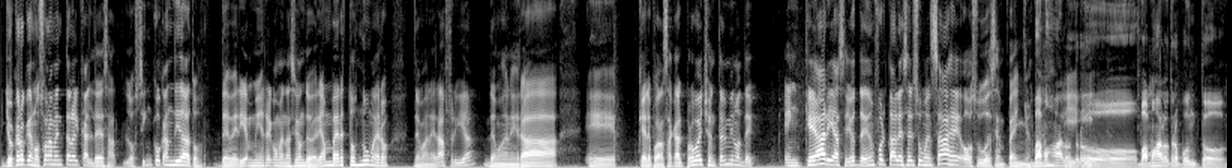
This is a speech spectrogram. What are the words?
yo creo que no solamente la alcaldesa, los cinco candidatos deberían, mi recomendación, deberían ver estos números de manera fría, de manera eh, que le puedan sacar provecho en términos de en qué áreas ellos deben fortalecer su mensaje o su desempeño. Vamos al Y- otro, vamos al otro punto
